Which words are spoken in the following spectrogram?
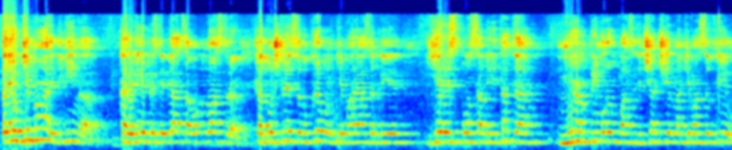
Dar e o chemare divină care vine peste viața noastră și atunci trebuie să lucrăm în chemarea asta, că e, e responsabilitatea mea în primul rând față de ceea ce El m-a chemat să fiu.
